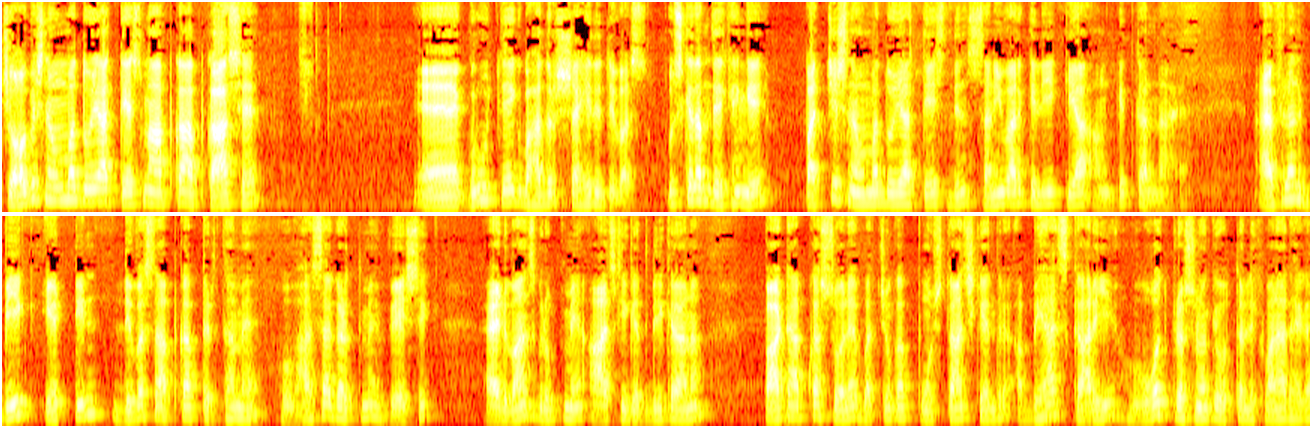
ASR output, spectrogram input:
चौबीस नवंबर दो में आपका अवकाश है गुरु तेग बहादुर शहीद दिवस। उसके बाद देखेंगे 25 नवंबर 2023 दिन शनिवार के लिए क्या अंकित करना है। एफलन बीक 18 दिवस आपका प्रथम है भाषा गणित में बेसिक एडवांस ग्रुप में आज की गतिविधि कराना। पाठ आपका सोलह बच्चों का पूछताछ केंद्र, अभ्यास कार्य, बहुत प्रश्नों के उत्तर लिखवाना रहेगा,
